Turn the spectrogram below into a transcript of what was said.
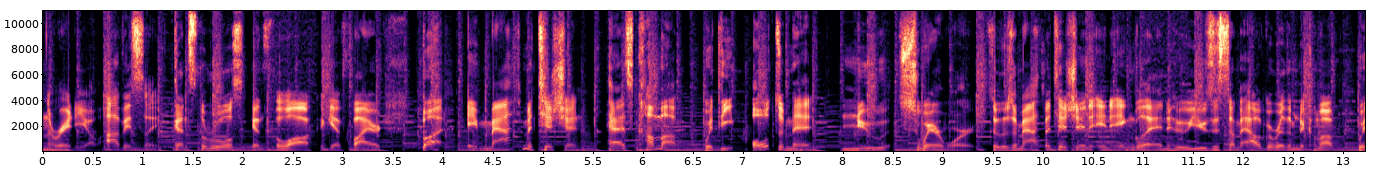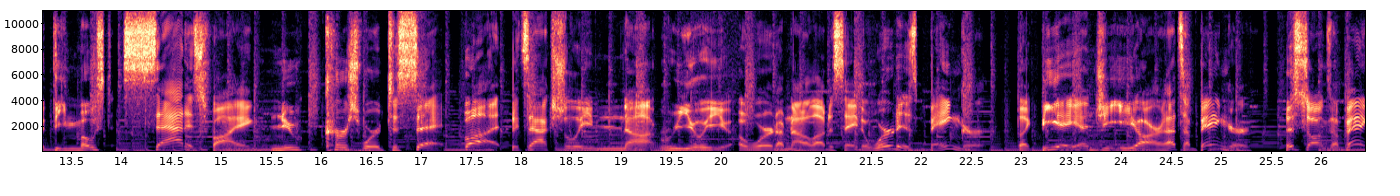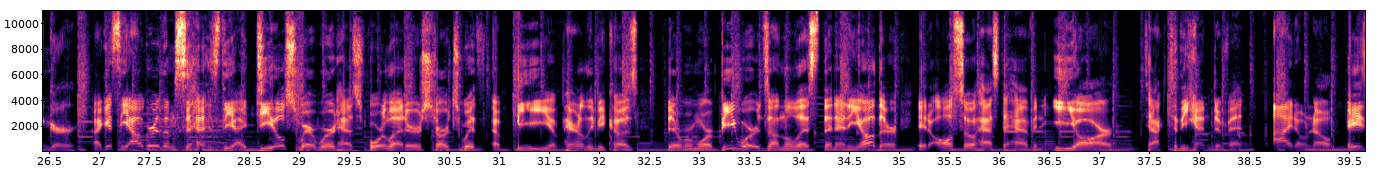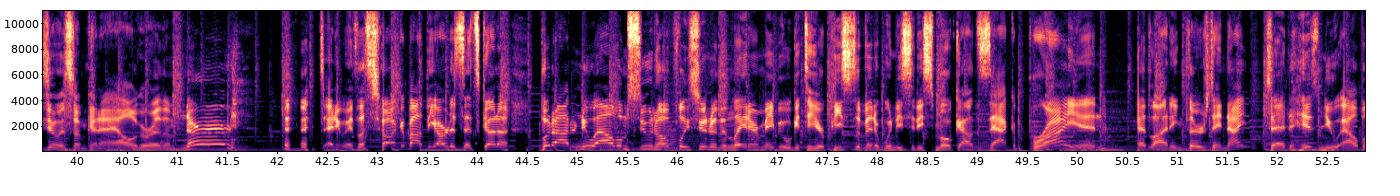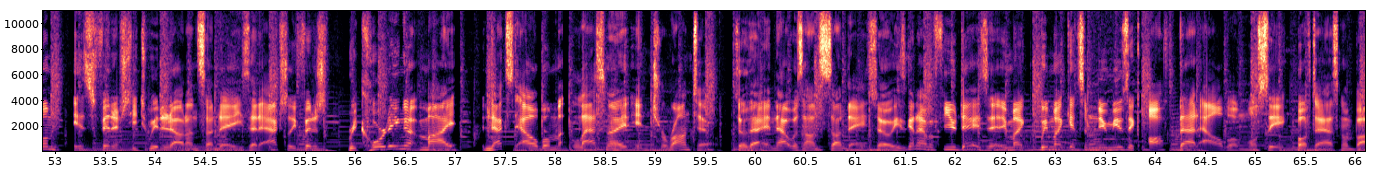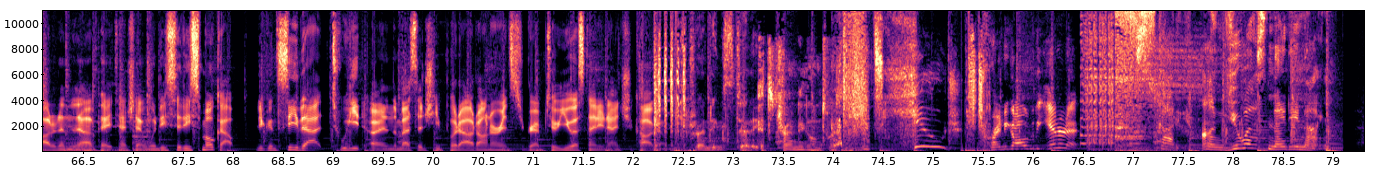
on the radio, obviously. Against the rules, against the law, could get fired. But a mathematician has come up with the ultimate new swear word. So there's a mathematician in England who uses some algorithm to come up with the most satisfying new curse word to say. But it's actually not really a word I'm not allowed to say. The word is banger, like B A N G E R. That's a banger. This song's a banger. I guess the algorithm says the ideal swear word has four letters, starts with a B, apparently because there were more B words on the list than any other. It also has to have an ER tacked to the end of it. I don't know. He's doing some kind of algorithm. Nerd! Anyways, let's talk about the artist that's gonna put out a new album soon, hopefully sooner than later. Maybe we'll get to hear pieces of it at Windy City Smokeout. Zach Bryan, headlining Thursday night, said his new album is finished. He tweeted out on Sunday. He said, I "Actually finished recording my next album last night in Toronto." So that and that was on Sunday. So he's gonna have a few days. It might we might get some new music off that album. We'll see. We'll have to ask him about it and uh, pay attention at Windy City Smokeout. You can see that tweet and the message he put out on our Instagram too. US99 Chicago. Trending steady. It's trending on Twitter. It's huge. It's trending all over the internet. Scotty on US 99.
